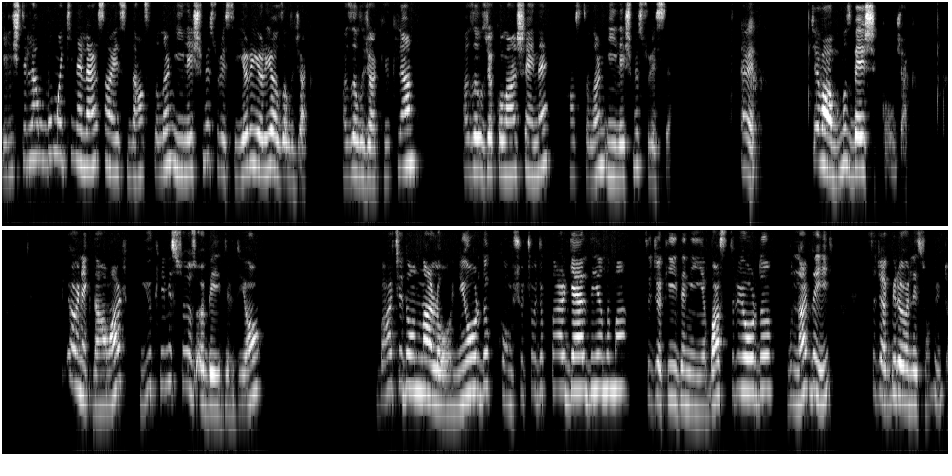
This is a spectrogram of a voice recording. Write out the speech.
Geliştirilen bu makineler sayesinde hastaların iyileşme süresi yarı yarıya azalacak. Azalacak yüklem, azalacak olan şey ne? Hastaların iyileşme süresi. Evet, cevabımız B şıkkı olacak. Bir örnek daha var. Yüklemi söz öbeğidir diyor. Bahçede onlarla oynuyorduk. Komşu çocuklar geldi yanıma. Sıcak iyiden iyiye bastırıyordu. Bunlar değil. Sıcak bir öğle sonuydu.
